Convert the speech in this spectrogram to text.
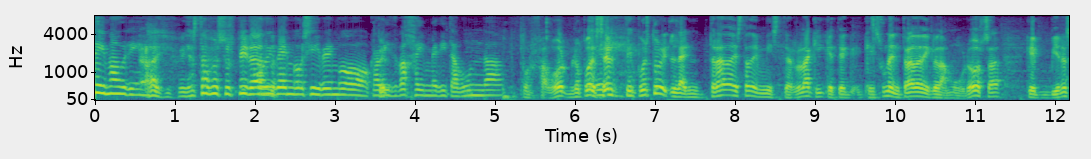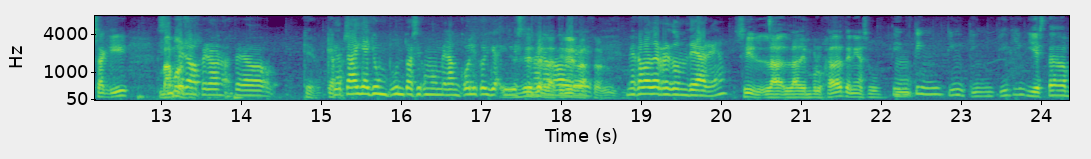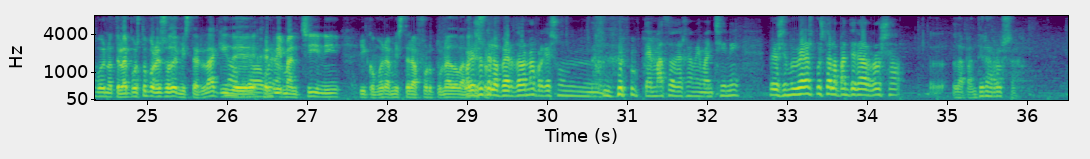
Ay, Mauri. Ay, ya estamos suspirando. Hoy vengo, sí, vengo cabizbaja y meditabunda. Por favor, no puede Eh. ser. Te he puesto la entrada esta de Mr. Lucky, que, te- que es una entrada de glamurosa, que vienes aquí, Sí, vamos... pero, pero, pero ¿Qué, qué que hay, un punto así como melancólico y, y Es verdad, tienes de- razón. Me acaba de redondear, ¿eh? Sí, la, la de embrujada tenía su... Mm. tin, tin, tin, tin, tin, tin, y esta, bueno, te la he puesto por eso de Mr. Lucky, No, de Henry bueno. Mancini, y como era Mr. Afortunado, ¿vale? Por eso son- te lo perdono, porque es un temazo de Henry Mancini. Pero si me hubieras puesto la pantera rosa, La Pantera Rosa.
